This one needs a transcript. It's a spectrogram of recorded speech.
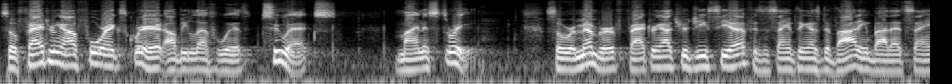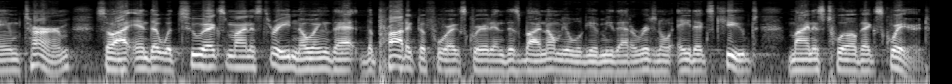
So factoring out 4x squared, I'll be left with 2x minus 3. So remember, factoring out your GCF is the same thing as dividing by that same term. So I end up with 2x minus 3, knowing that the product of 4x squared and this binomial will give me that original 8x cubed minus 12x squared.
